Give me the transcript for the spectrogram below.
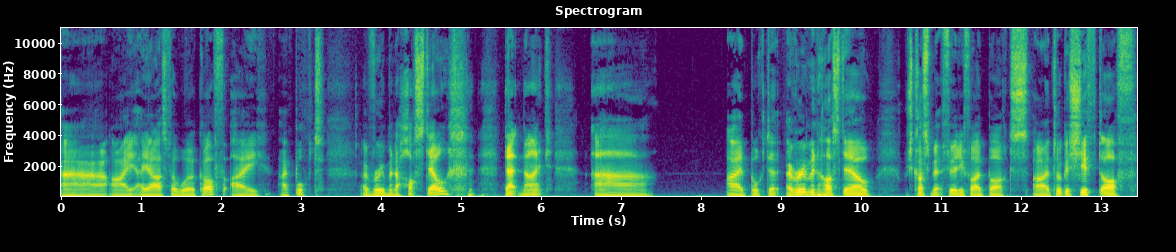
Uh, I I asked for work off. I I booked a room in a hostel that night. Uh, I booked a, a room in a hostel, which cost about thirty five bucks. I took a shift off.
